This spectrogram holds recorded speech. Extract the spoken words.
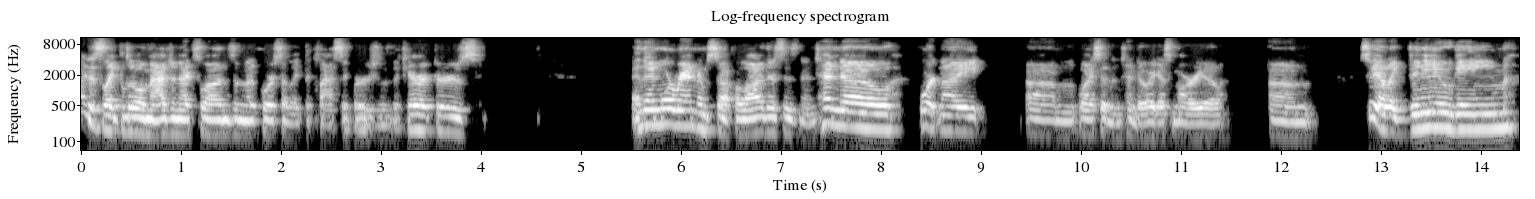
I just like little Imaginext ones. And of course I like the classic versions of the characters. And then more random stuff. A lot of this is Nintendo, Fortnite. Um, well, I said Nintendo, I guess Mario. Um, so yeah, like video game.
